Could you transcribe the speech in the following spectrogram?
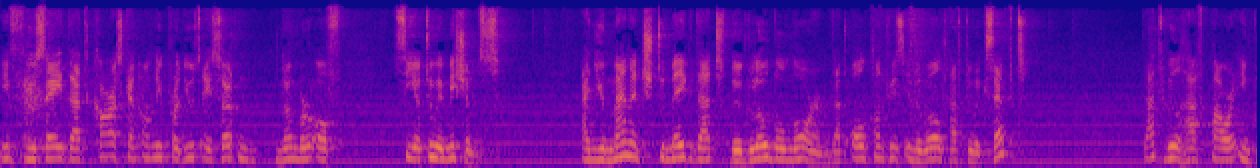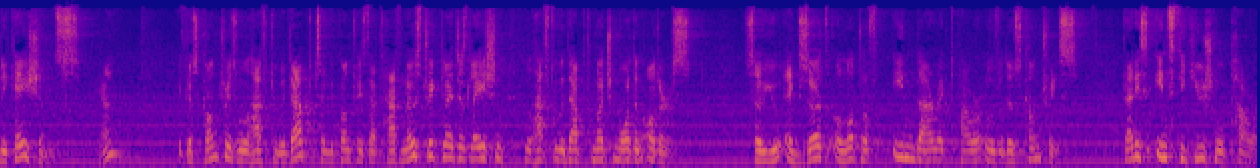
If you say that cars can only produce a certain number of CO2 emissions, and you manage to make that the global norm that all countries in the world have to accept, that will have power implications. Yeah? Because countries will have to adapt, and the countries that have no strict legislation will have to adapt much more than others. So you exert a lot of indirect power over those countries. That is institutional power.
